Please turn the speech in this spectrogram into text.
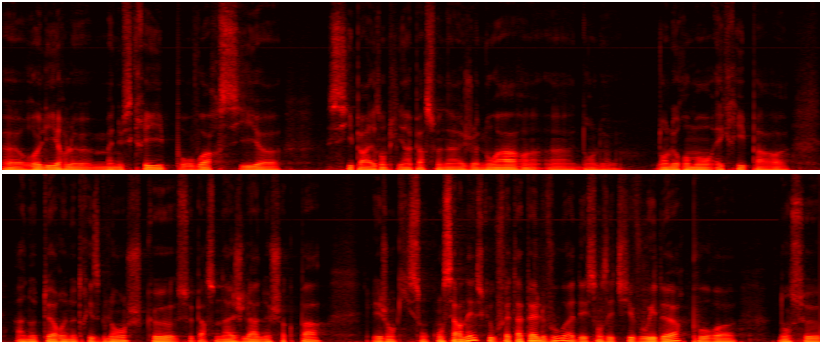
relire le manuscrit pour voir si, si par exemple il y a un personnage noir dans, le, dans le roman écrit par un auteur ou une autrice blanche, que ce personnage-là ne choque pas les gens qui sont concernés Est-ce que vous faites appel, vous, à des sensitive readers pour, euh, dans ce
